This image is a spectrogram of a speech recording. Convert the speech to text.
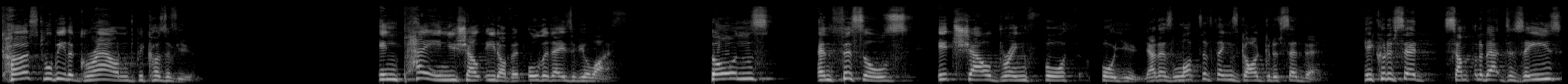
Cursed will be the ground because of you. In pain you shall eat of it all the days of your life. Thorns and thistles it shall bring forth for you. Now, there's lots of things God could have said there. He could have said something about disease.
